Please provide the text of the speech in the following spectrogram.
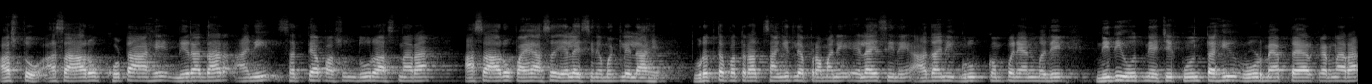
असतो असा आरोप खोटा आहे निराधार आणि सत्यापासून दूर असणारा असा आरोप आहे असं एल आय सीने म्हटलेलं आहे. वृत्तपत्रात सांगितल्याप्रमाणे एल आय सीने अदानी ग्रुप कंपन्यांमध्ये निधी ओतण्याचे कोणताही रोडमॅप तयार करणारा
